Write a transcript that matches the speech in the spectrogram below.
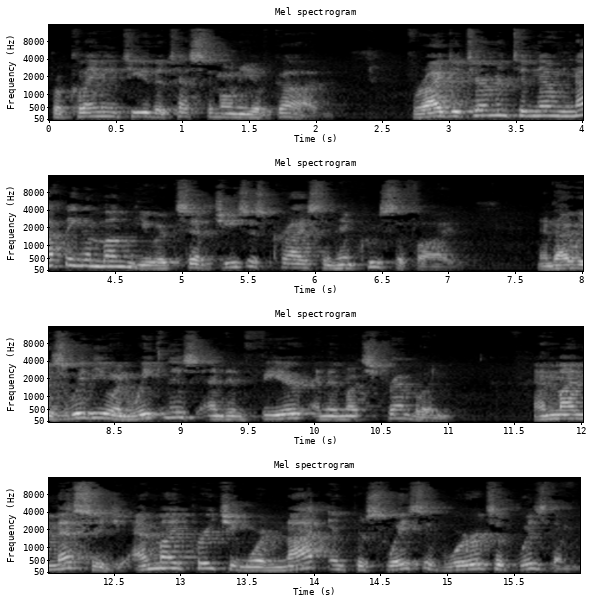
proclaiming to you the testimony of God. For I determined to know nothing among you except Jesus Christ and him crucified. And I was with you in weakness and in fear and in much trembling. And my message and my preaching were not in persuasive words of wisdom,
